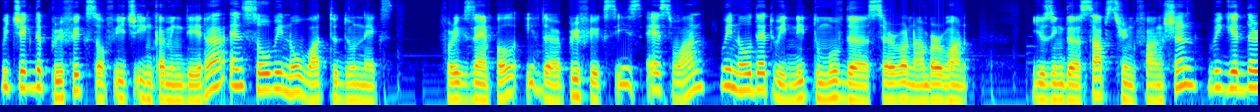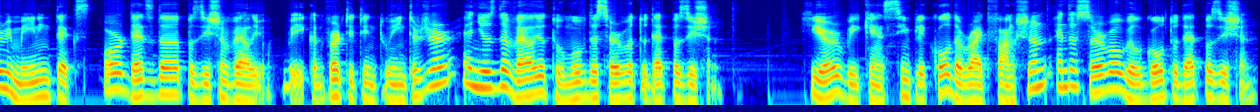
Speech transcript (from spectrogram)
we check the prefix of each incoming data and so we know what to do next. For example, if the prefix is S1, we know that we need to move the servo number 1. Using the substring function, we get the remaining text, or that's the position value. We convert it into integer and use the value to move the servo to that position. Here we can simply call the write function and the servo will go to that position.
